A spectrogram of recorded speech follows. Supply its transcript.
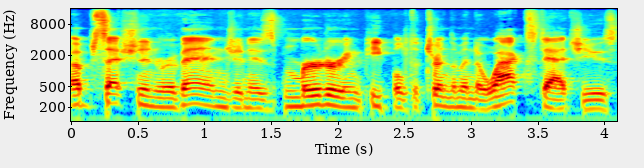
obsession and revenge and is murdering people to turn them into wax statues.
